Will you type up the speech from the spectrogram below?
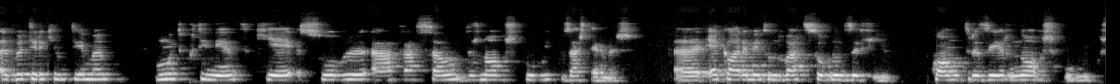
a debater aqui um tema muito pertinente, que é sobre a atração dos novos públicos às termas. Uh, é claramente um debate sobre um desafio, como trazer novos públicos.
